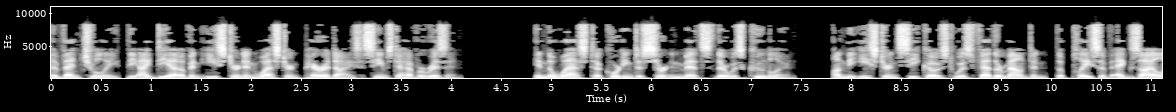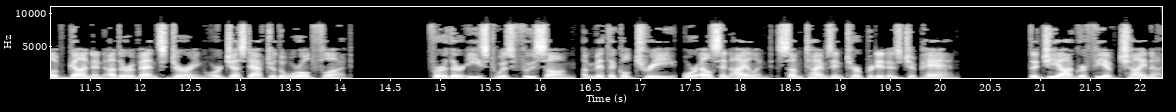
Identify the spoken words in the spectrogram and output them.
Eventually, the idea of an eastern and western paradise seems to have arisen. In the west according to certain myths there was Kunlun. On the eastern seacoast was Feather Mountain, the place of exile of Gun and other events during or just after the world flood. Further east was Fusang, a mythical tree, or else an island sometimes interpreted as Japan. The geography of China,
